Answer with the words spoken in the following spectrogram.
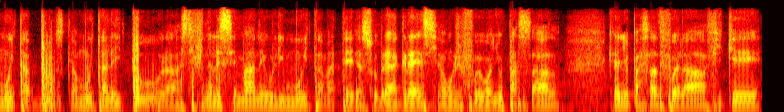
muita busca, muita leitura. Esse final de semana eu li muita matéria sobre a Grécia, onde foi o ano passado. Que ano passado foi lá, fiquei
